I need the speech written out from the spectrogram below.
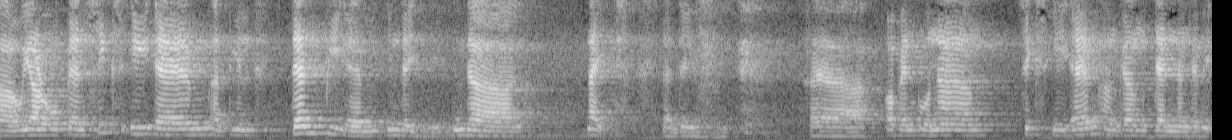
Uh, we are open 6 a.m. until 10 p.m. in the evening, in the night. Yan, the. Kaya open po ng 6 a.m. hanggang 10 ng gabi.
